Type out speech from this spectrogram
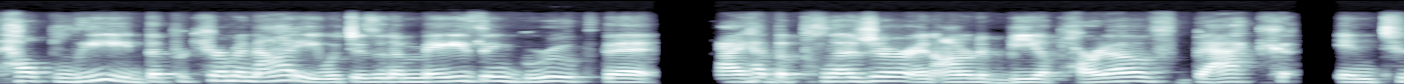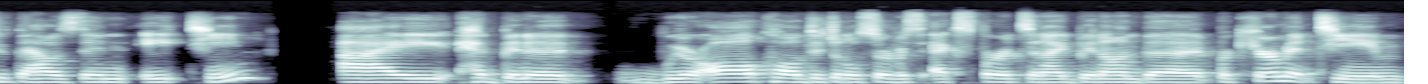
help lead the Procurementati, which is an amazing group that I had the pleasure and honor to be a part of back in 2018. I had been a, we are all called digital service experts, and I'd been on the procurement team,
